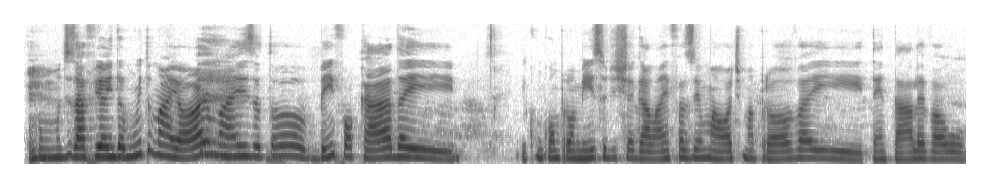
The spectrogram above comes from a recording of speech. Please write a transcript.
com um desafio ainda muito maior, mas eu estou bem focada e, e com compromisso de chegar lá e fazer uma ótima prova e tentar levar o,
